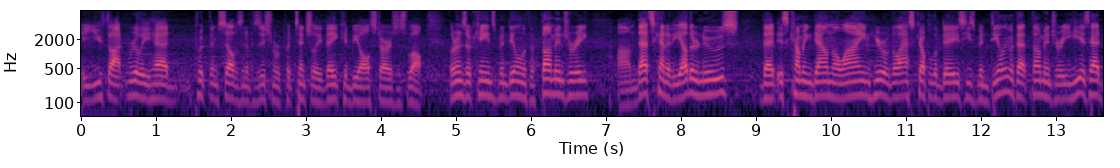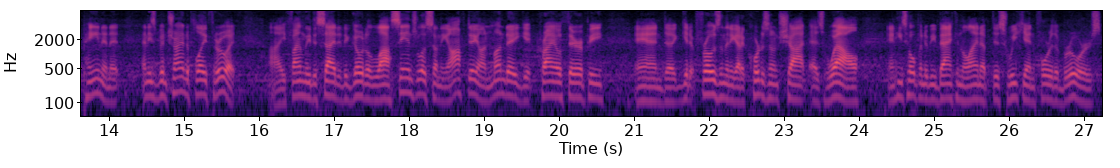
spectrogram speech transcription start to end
you thought really had put themselves in a position where potentially they could be All Stars as well. Lorenzo Cain's been dealing with a thumb injury. Um, that's kind of the other news that is coming down the line here over the last couple of days. He's been dealing with that thumb injury. He has had pain in it, and he's been trying to play through it. Uh, he finally decided to go to Los Angeles on the off day on Monday, get cryotherapy, and uh, get it frozen. Then he got a cortisone shot as well. And he's hoping to be back in the lineup this weekend for the Brewers.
